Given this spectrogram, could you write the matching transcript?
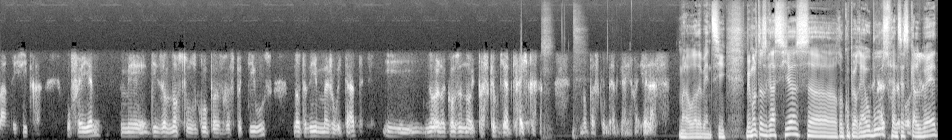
l'Andricicre ho fèiem, però dins els nostres grups respectius no teníem majoritat i no, la cosa no ha pas canviat gaire. No pas canviat gaire, hélas. Malauradament, sí. Bé, moltes gràcies. Uh, Recupereu-vos, Francesc Calvet.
